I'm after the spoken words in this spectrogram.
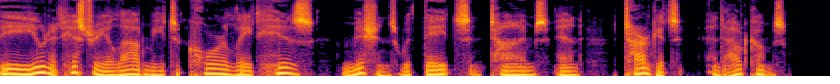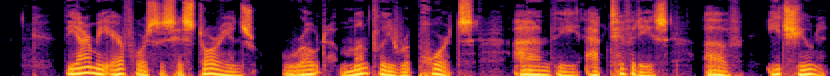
The unit history allowed me to correlate his missions with dates and times and targets and outcomes. The Army Air Force's historians wrote monthly reports on the activities of each unit.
